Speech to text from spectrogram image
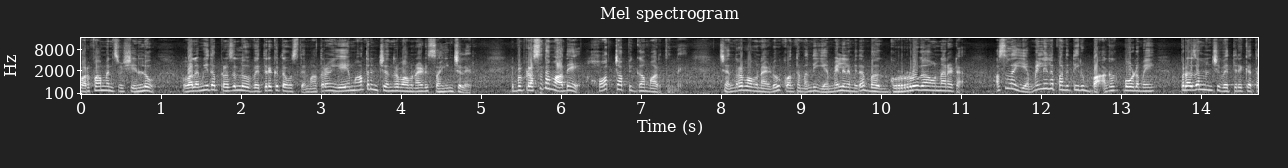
పర్ఫార్మెన్స్ విషయంలో వాళ్ళ మీద ప్రజల్లో వ్యతిరేకత వస్తే మాత్రం ఏమాత్రం చంద్రబాబు నాయుడు సహించలేరు. ఇప్పుడు ప్రస్తుతం అదే హాట్ టాపిక్గా మారుతుంది. చంద్రబాబు నాయుడు కొంతమంది ఎమ్మెల్యేల మీద గుర్రుగా ఉన్నారట. అసలు ఎమ్మెల్యేల పనితీరు బాగకపోవడమే ప్రజల నుంచి వ్యతిరేకత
